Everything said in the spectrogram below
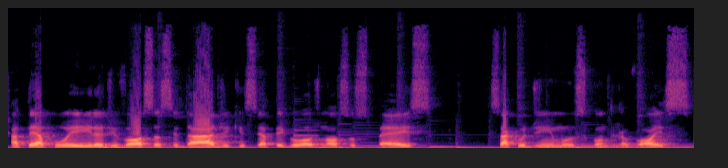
Até a poeira de vossa cidade que se apegou aos nossos pés, sacudimos contra vós.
